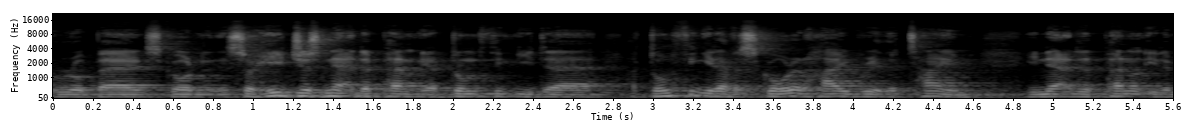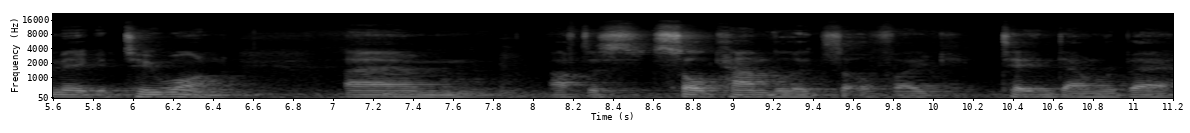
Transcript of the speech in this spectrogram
Robert scored. So he just netted a penalty. I don't think he'd. Uh, I don't think he'd ever scored at Highbury at the time. He netted a penalty to make it two one. Um, after Sol Campbell had sort of like taken down Robert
